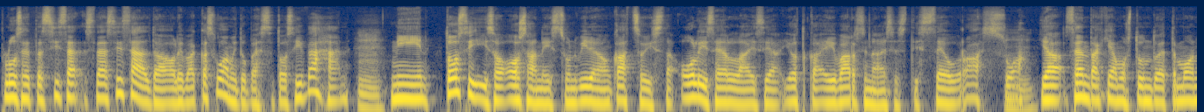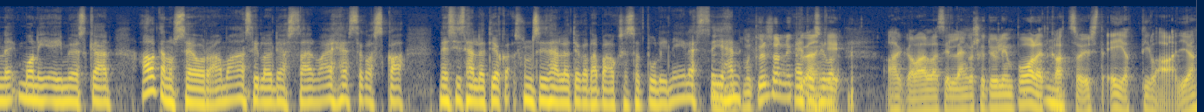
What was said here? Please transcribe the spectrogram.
plus että sisä, sitä sisältöä oli vaikka Suomitubessa tosi vähän, mm. niin tosi iso osa niistä sun videon katsojista oli sellaisia, jotka ei varsinaisesti seuraa sua. Mm. Ja sen takia musta tuntuu, että moni, moni ei myöskään alkanut seuraamaan silloin jossain vaiheessa, koska ne sisällöt, joka, sun sisällöt joka tapauksessa tuli niille siihen. Mm. Mutta kyllä se on nykyäänkin aika lailla silleen, koska tyylin puolet mm. katsojista ei ole tilaajia.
